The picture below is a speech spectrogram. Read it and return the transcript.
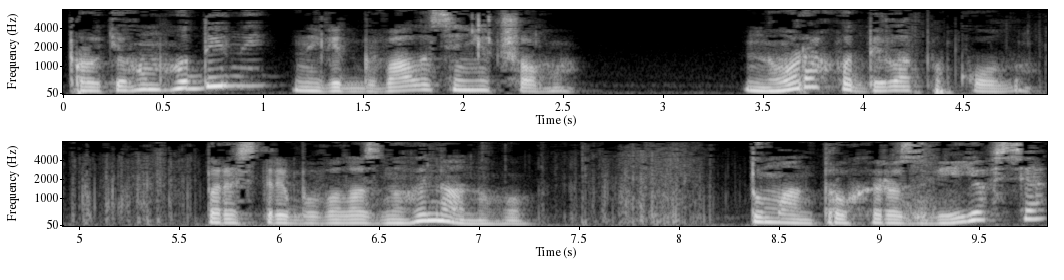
Протягом години не відбувалося нічого. Нора ходила по колу, перестрибувала з ноги на ногу. Туман трохи розвіявся,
